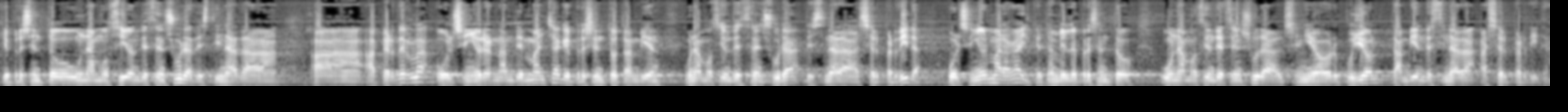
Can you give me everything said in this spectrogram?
que presentó una moción de censura destinada a, perderla, o el señor Hernández Mancha, que presentó también una moción de censura destinada a ser perdida, o el señor Maragall, que también le presentó una moción de censura al señor Puyol, también destinada a ser perdida.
